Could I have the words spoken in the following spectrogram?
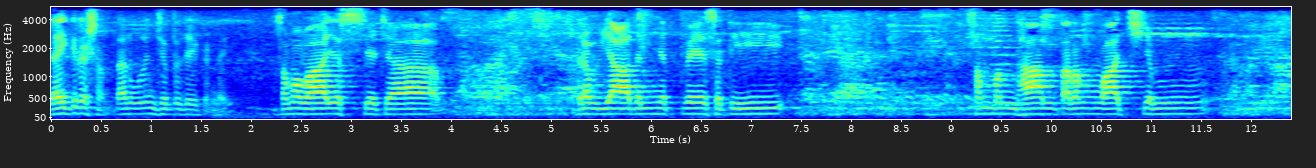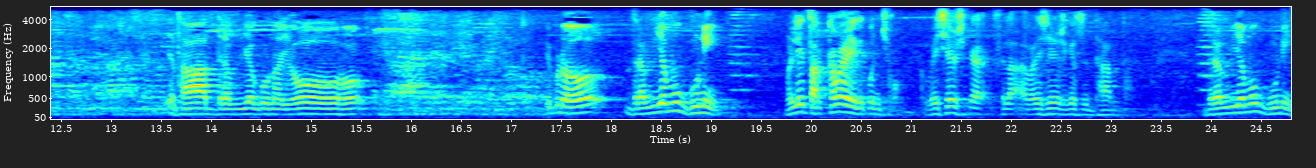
డైగ్రెషన్ దాని గురించి ఎంత చేయకండి. సమవాయస్య చ. ద్రవ్యాదన్యత్వే సతి. సంబంధాంతరం వాచ్యం. యథా ద్రవ్యగుణయో. ఇప్పుడు ద్రవ్యము గుణి. మళ్ళీ తర్కమే ఇది కొంచెం. వైశేషిక ఫిలా వైశేషిక సిద్ధాంతం. ద్రవ్యము గుణి.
